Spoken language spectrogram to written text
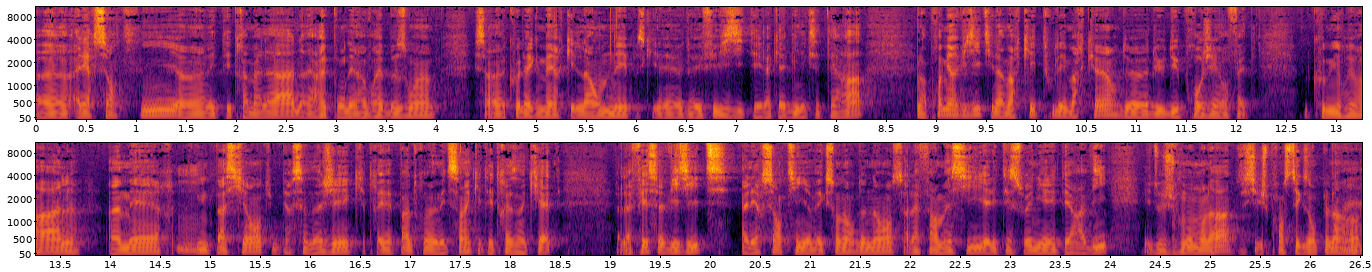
euh, elle est ressortie, euh, elle était très malade, elle répondait à un vrai besoin. C'est un collègue maire qui l'a emmenée parce qu'il avait fait visiter la cabine, etc. La première visite, il a marqué tous les marqueurs de, du, du, projet en fait. Commune rurale, un maire, mmh. une patiente, une personne âgée qui n'avait pas trouvé un médecin, qui était très inquiète. Elle a fait sa visite, elle est ressortie avec son ordonnance à la pharmacie, elle était soignée, elle était ravie. Et de ce moment-là, si je prends cet exemple-là, hein,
